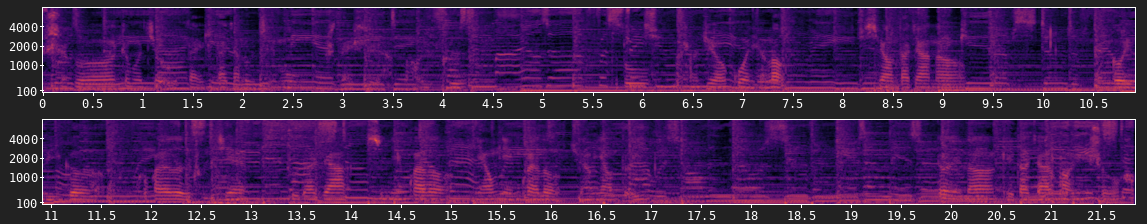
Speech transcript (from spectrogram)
时隔这么久再给大家录节目，实在是不好意思。不，马上就要过年了，希望大家呢能够有一个快快乐乐的时间，祝大家新年快乐，羊年快乐，洋洋得意。呢，给大家放一首好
